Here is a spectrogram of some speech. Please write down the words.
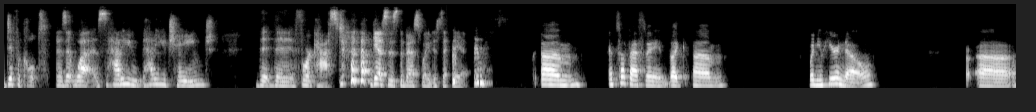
difficult as it was how do you how do you change the the forecast i guess is the best way to say it um it's so fascinating like um when you hear no uh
